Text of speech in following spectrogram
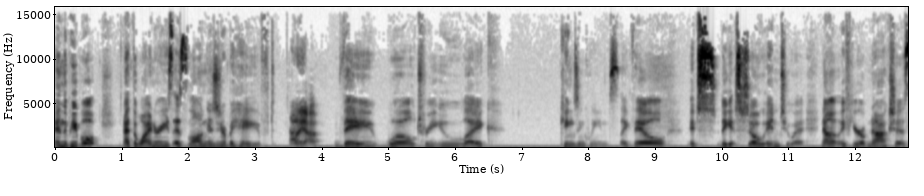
and the people at the wineries, as long as you're behaved, Oh yeah. they will treat you like kings and queens. Like they'll it's they get so into it. Now, if you're obnoxious,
